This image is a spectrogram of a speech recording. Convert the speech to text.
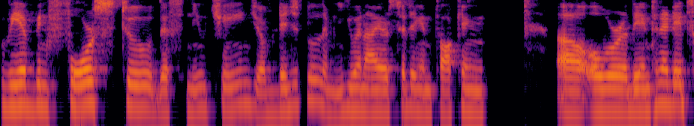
we have been forced to this new change of digital. I mean, you and I are sitting and talking uh, over the internet. It's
